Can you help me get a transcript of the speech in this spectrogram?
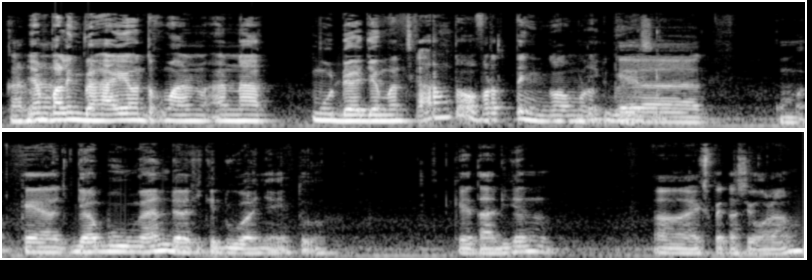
karena yang paling bahaya untuk anak muda zaman sekarang tuh overthink kalau menurut gue sih kayak kayak gabungan dari keduanya itu kayak tadi kan eh, ekspektasi orang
